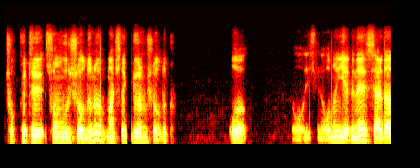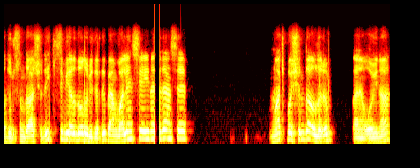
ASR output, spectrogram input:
çok kötü son vuruş olduğunu maçta görmüş olduk. O, o şimdi onun yerine Serdar Dursun daha şurada. İkisi bir arada olabilirdi. Ben Valencia'yı nedense maç başında alırım hani oyuna.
